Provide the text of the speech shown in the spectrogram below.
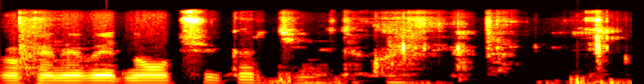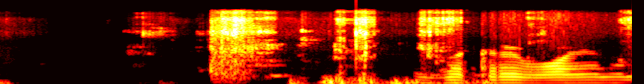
Трохи не видно общої картини такої. Закриває нам.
